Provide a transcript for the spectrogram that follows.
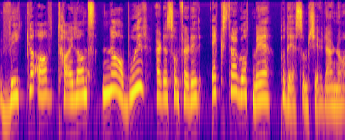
Hvilke av Thailands naboer er det som følger ekstra godt med på det som skjer der nå?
